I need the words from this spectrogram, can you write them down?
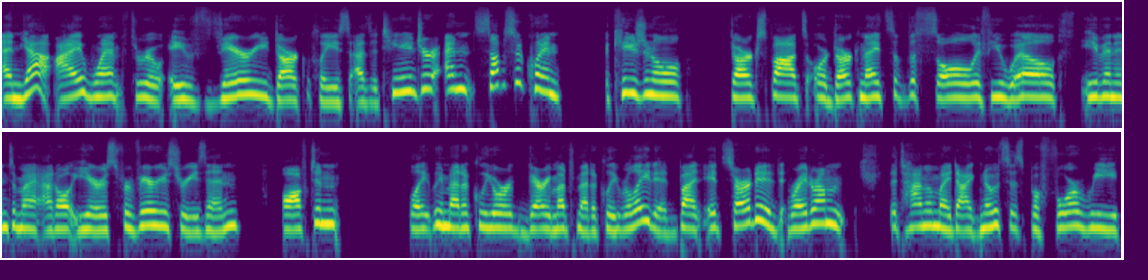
And yeah, I went through a very dark place as a teenager and subsequent occasional dark spots or dark nights of the soul, if you will, even into my adult years for various reasons, often slightly medically or very much medically related. But it started right around the time of my diagnosis before we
